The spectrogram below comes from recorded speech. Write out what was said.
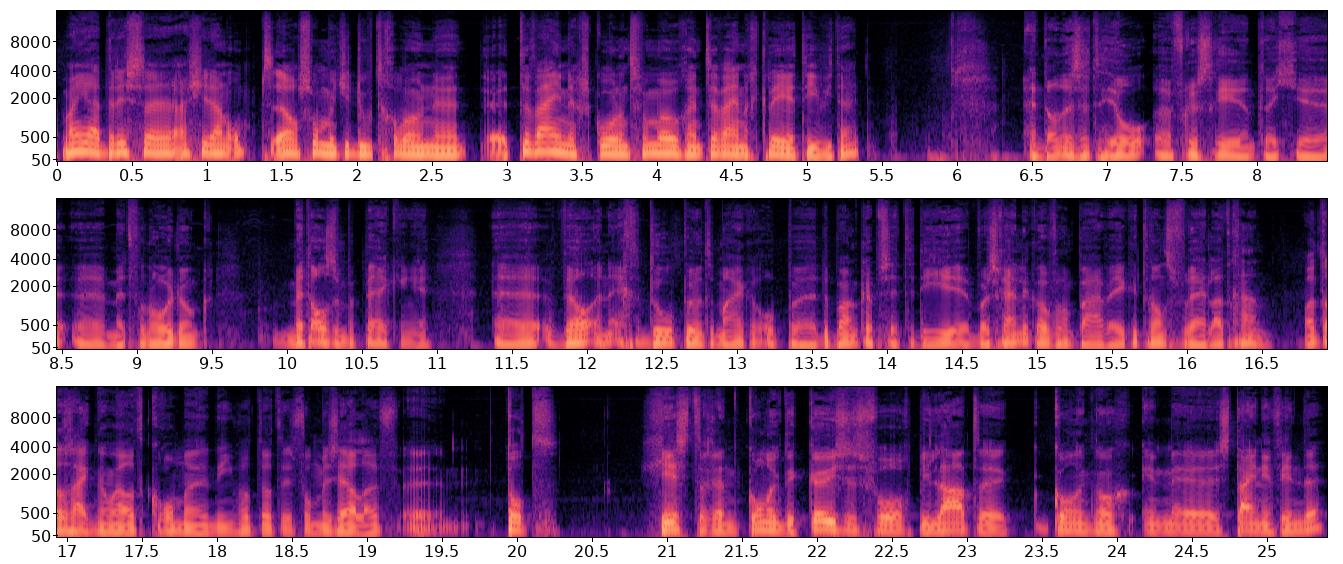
maar ja, er is, eh, als je dan een optelsommetje doet, gewoon eh, te weinig scorend vermogen en te weinig creativiteit. En dan is het heel eh, frustrerend dat je eh, met Van Hooydonk, met al zijn beperkingen, eh, wel een echte doelpuntenmaker op eh, de bank hebt zitten die je waarschijnlijk over een paar weken transfervrij laat gaan. Want dat is eigenlijk nog wel het kromme. In ieder geval, dat is voor mezelf. Tot gisteren kon ik de keuzes voor Pilate kon ik nog in eh, Stijn in vinden.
